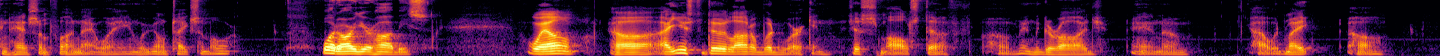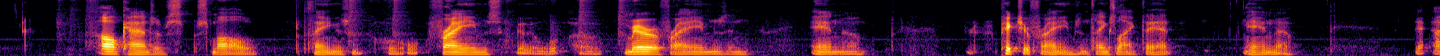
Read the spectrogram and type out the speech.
and had some fun that way, and we're going to take some more. What are your hobbies? Well, uh, I used to do a lot of woodworking, just small stuff um, in the garage, and um, I would make uh, all kinds of s- small things, frames, uh, mirror frames, and and uh, picture frames and things like that. And uh,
